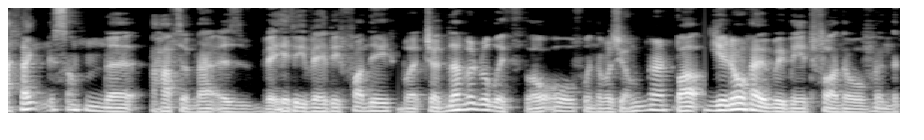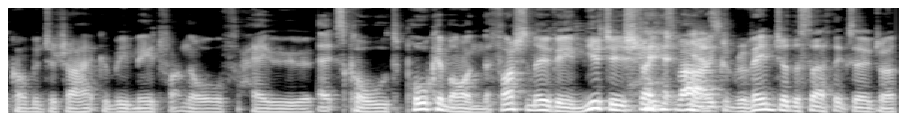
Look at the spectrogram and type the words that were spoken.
I think something that I have to admit is very, very funny, which I never really thought of when I was younger. But you know how we made fun of in the commentary track, we made fun of how it's called Pokemon, the first movie, Mewtwo Strikes Back, Yes. Revenge of the Sith, etc.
